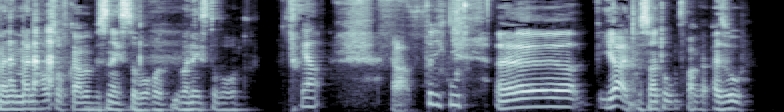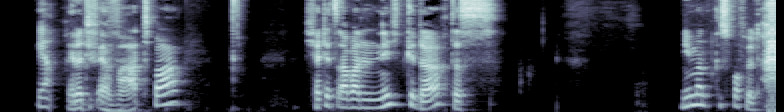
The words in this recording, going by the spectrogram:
Meine, meine Hausaufgabe bis nächste Woche, übernächste Woche. Ja, Ja. finde ich gut. Äh, ja, interessante Umfrage. Also Ja. relativ erwartbar. Ich hätte jetzt aber nicht gedacht, dass niemand geswoffelt hat.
